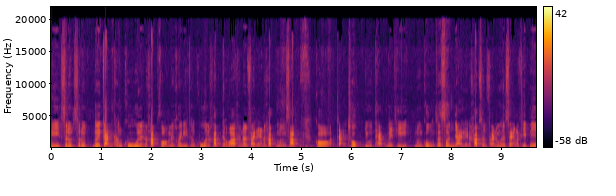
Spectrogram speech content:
มีสะดุดสะดุดด้วยกันทั้งคู่เลยนะครับฟอร์มไม่ค่อยดีทั้งคู่นะครับ แต่ว่าทางด้านฝ่ายแดงนะครับ เมืองซับก็จะชกอยู่แถบเวทีเมืองกรุงซะส่วนใหญ่เลยนะครับส่วนฝ่ายน้ำเงินแสงอาทิตย์นี่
